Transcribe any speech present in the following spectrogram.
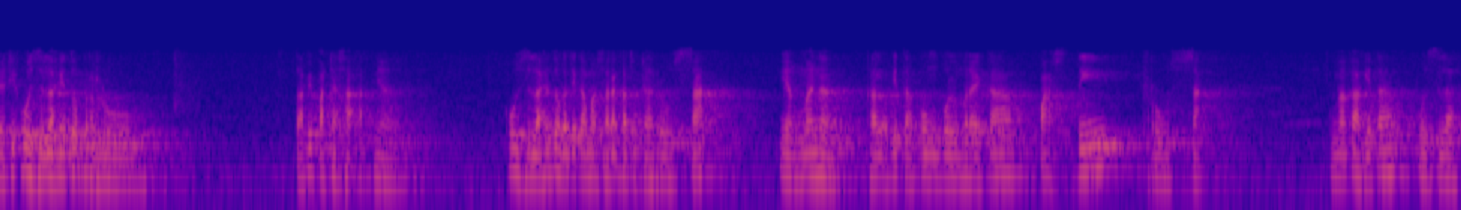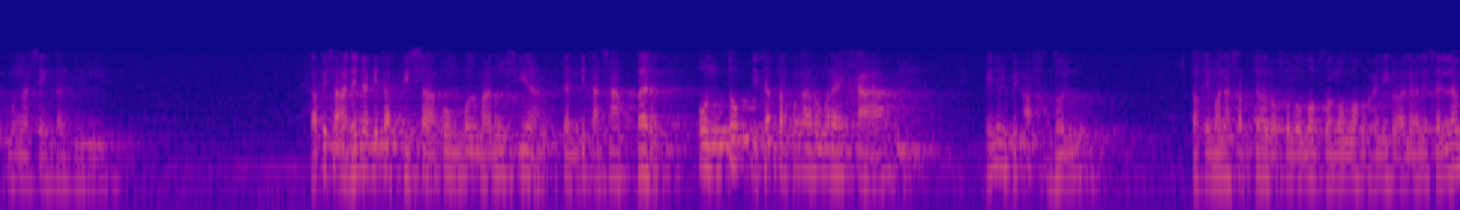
Jadi uzlah itu perlu Tapi pada saatnya Uzlah itu ketika masyarakat sudah rusak Yang mana Kalau kita kumpul mereka Pasti rusak Maka kita uzlah mengasingkan diri tapi seandainya kita bisa kumpul manusia dan kita sabar untuk tidak terpengaruh mereka, ini lebih afdol. Sebagaimana sabda Rasulullah sallallahu alaihi wasallam,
